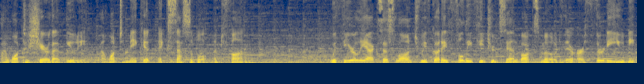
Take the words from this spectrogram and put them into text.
I want to share that beauty. I want to make it accessible and fun. With the early access launch, we've got a fully featured sandbox mode. There are 30 unique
